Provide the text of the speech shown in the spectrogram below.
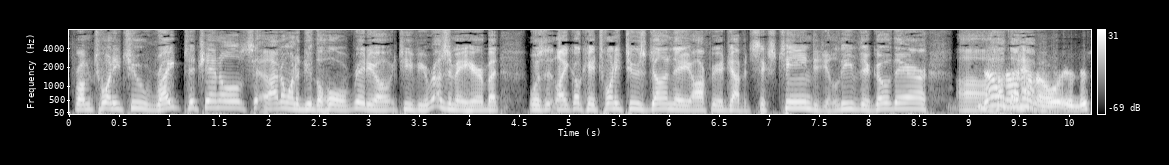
From 22 right to channels. I don't want to do the whole radio TV resume here, but was it like okay, 22's done? They offer you a job at 16. Did you leave there, go there? Uh, no, no, that no, no. This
